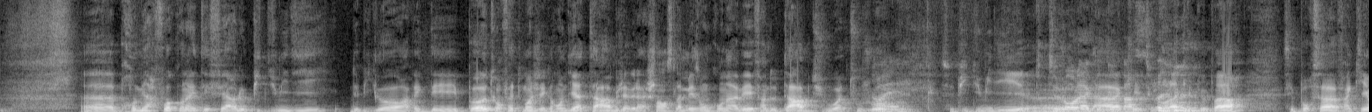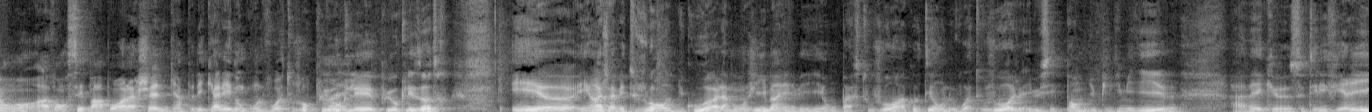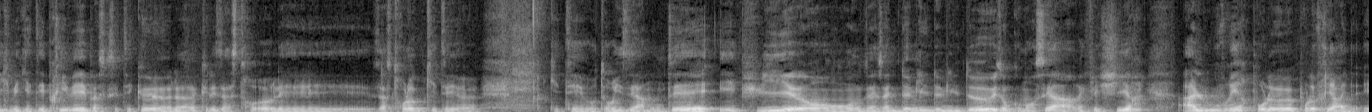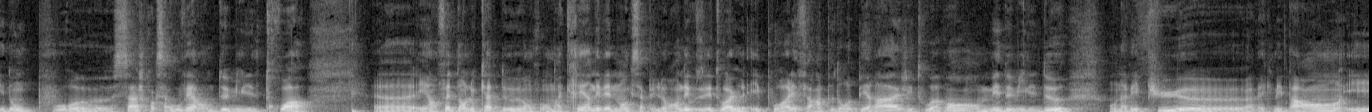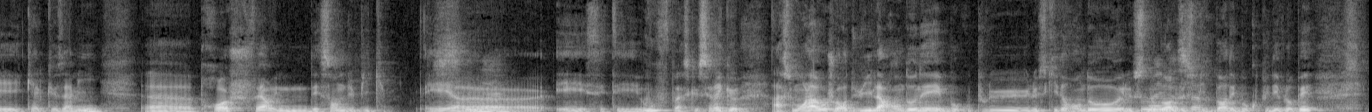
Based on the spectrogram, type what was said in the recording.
euh, première fois qu'on a été faire le pic du midi de Bigorre avec des potes. Où en fait, moi j'ai grandi à Tarbes, j'avais la chance, la maison qu'on avait, enfin de Tarbes, tu vois toujours Ouais. ce pic du midi euh, toujours là, part. qui est toujours là quelque part. C'est pour ça, enfin qui est en avancé par rapport à la chaîne, qui est un peu décalé, donc on le voit toujours plus haut que les plus haut que les autres. Et, euh, et moi j'avais toujours, du coup à la Mongie, ben, avait- on passe toujours à côté, on le voit toujours. J'avais vu ces pentes du pic du midi. euh, avec euh, ce téléphérique, mais qui était privé parce que c'était que, que les, astro les astrologues qui étaient, euh, qui étaient autorisés à monter. Et puis, euh, en, dans les années 2000-2002, ils ont commencé à réfléchir à l'ouvrir pour le, pour le freeride. Et donc, pour euh, ça, je crois que ça a ouvert en 2003. Euh, et en fait, dans le cadre de. On, a créé un événement qui s'appelait le Rendez-vous des Étoiles. Et pour aller faire un peu de repérage et tout avant, en mai 2002, on avait pu, avec mes parents et quelques amis proches, faire une descente du pic. Et, euh, et c'était ouf parce que c'est vrai que à ce moment-là, aujourd'hui, la randonnée est beaucoup plus. Le ski de rando et le snowboard, le speedboard est beaucoup plus développé.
